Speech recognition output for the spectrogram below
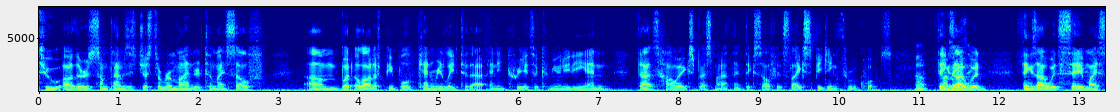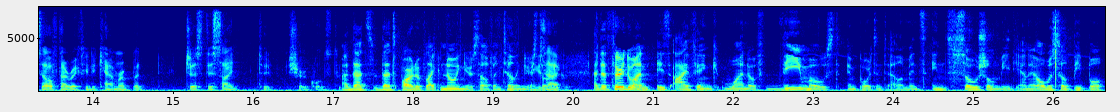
to others. Sometimes it's just a reminder to myself. Um, but a lot of people can relate to that, and it creates a community, and that's how I express my authentic self. It's like speaking through quotes, Oh, things I would, things I would say myself directly to camera, but just decide to share quotes too. and that's that's part of like knowing yourself and telling your story. Exactly. And the third one is, I think, one of the most important elements in social media. And I always tell people,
